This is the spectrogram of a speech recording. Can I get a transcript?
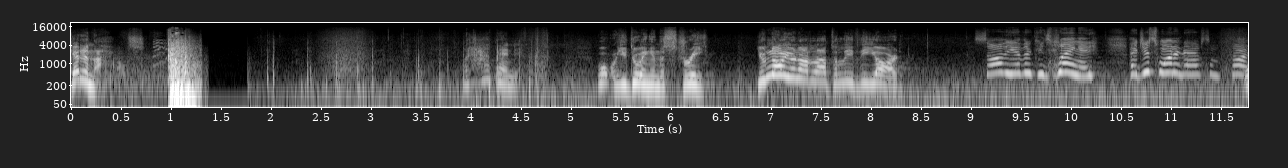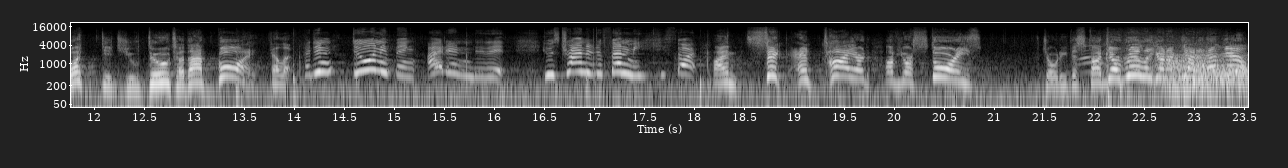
Get in the house. What happened? What were you doing in the street? You know you're not allowed to leave the yard. Saw the other kids playing it. I just wanted to have some fun. What did you do to that boy? Philip. I didn't do anything. I didn't did it. He was trying to defend me. He thought I'm sick and tired of your stories. Jodie, this time you're really gonna get it. No!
